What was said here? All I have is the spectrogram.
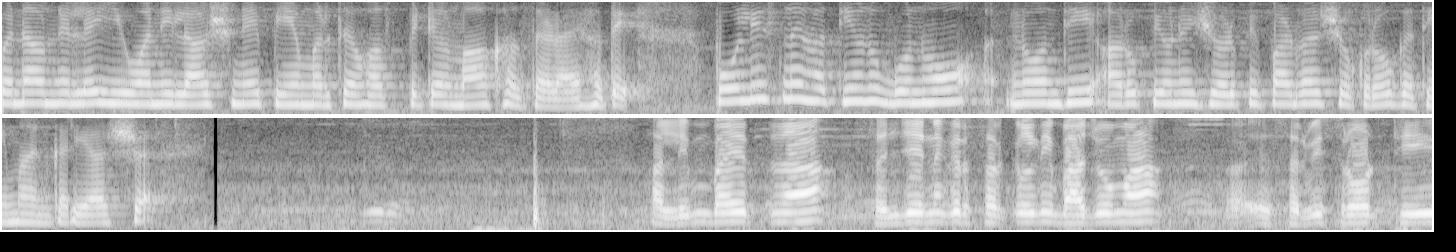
બનાવને લઈ યુવાની લાશને પીએમ અર્થે હોસ્પિટલમાં ખસેડાઈ હતી. પોલીસને હત્યાનો ગુન્હો નોંધી આરોપીઓને ઝડપી પાડવા ચક્રો ગતિમાન કર્યા છે. લિંબાયતના સંજયનગર સર્કલની બાજુમાં સર્વિસ રોડથી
